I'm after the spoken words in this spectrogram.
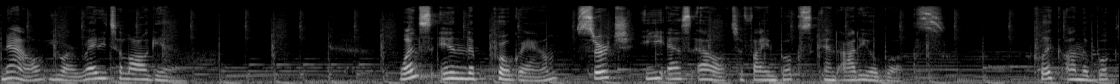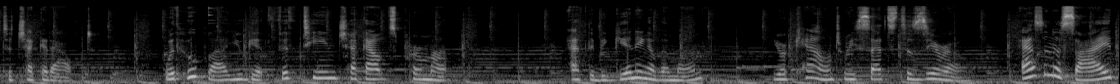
Now you are ready to log in. Once in the program, search ESL to find books and audiobooks. Click on the book to check it out. With Hoopla, you get 15 checkouts per month. At the beginning of the month, your count resets to zero. As an aside,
